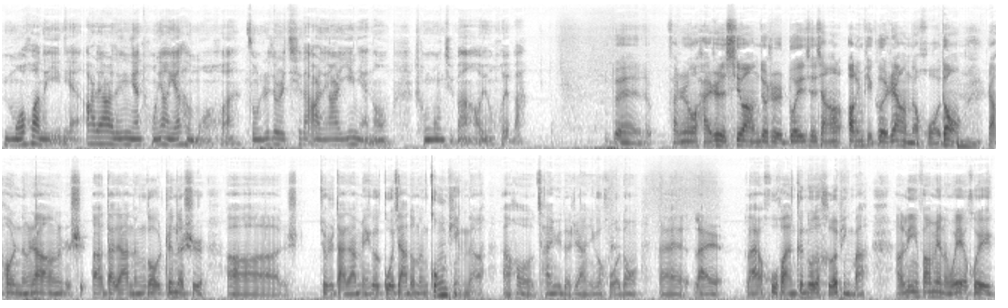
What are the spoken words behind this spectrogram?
魔幻的一年，二零二零年同样也很魔幻。总之就是期待二零二一年能成功举办奥运会吧。对，反正我还是希望就是多一些像奥奥林匹克这样的活动，然后能让是啊、大家能够真的是啊、是就是大家每个国家都能公平的然后参与的这样一个活动，来来来呼唤更多的和平吧。然后另一方面呢，我也会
